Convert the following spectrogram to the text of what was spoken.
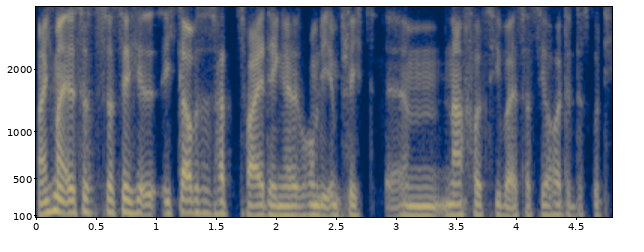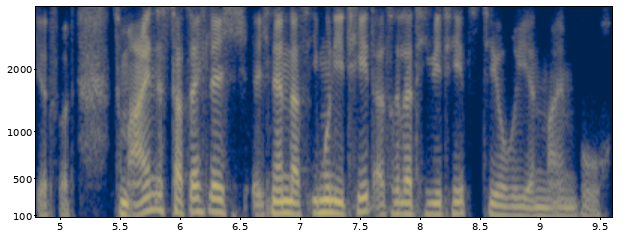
manchmal ist es tatsächlich, ich glaube, es hat zwei Dinge, warum die Impfpflicht ähm, nachvollziehbar ist, dass sie heute diskutiert wird. Zum einen ist tatsächlich, ich nenne das Immunität als Relativitätstheorie in meinem Buch.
